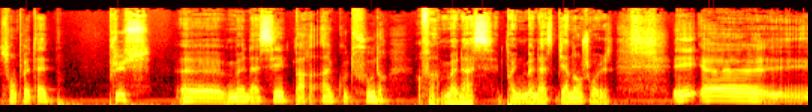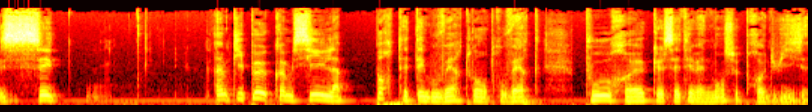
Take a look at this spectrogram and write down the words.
sont peut-être plus euh, menacés par un coup de foudre. Enfin, menace, pas une menace bien dangereuse. Et euh, c'est un petit peu comme si la porte était ouverte ou entr'ouverte pour euh, que cet événement se produise.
